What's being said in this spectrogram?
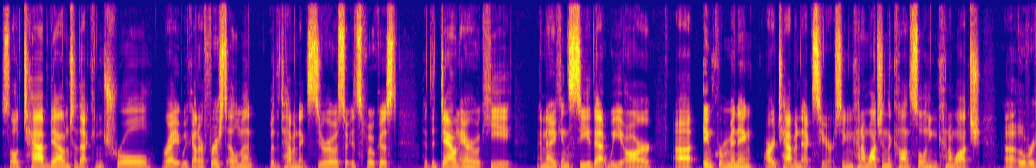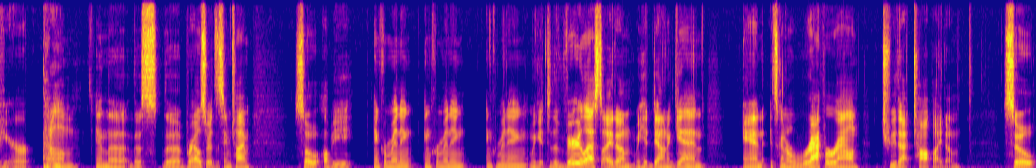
So I'll tab down to that control, right? We've got our first element with the tab index 0, so it's focused. Hit the down arrow key, and now you can see that we are uh, incrementing our tab index here. So you can kind of watch in the console, and you can kind of watch uh, over here in the, the, the browser at the same time. So I'll be incrementing, incrementing, incrementing. We get to the very last item. We hit down again, and it's going to wrap around to that top item. So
